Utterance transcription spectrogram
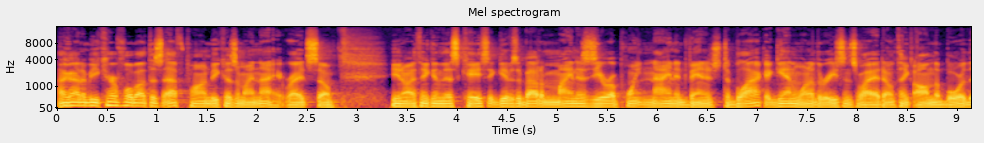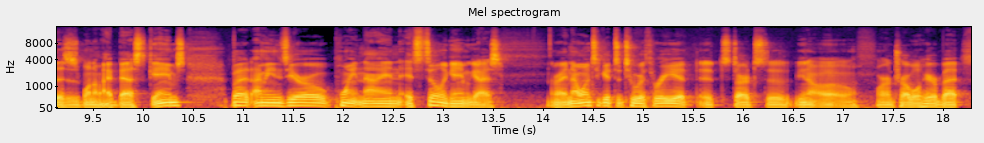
I got to be careful about this f pawn because of my knight, right? So you know, I think in this case it gives about a minus 0.9 advantage to black. Again, one of the reasons why I don't think on the board this is one of my best games. But I mean, 0.9, it's still a game, guys. All right. Now, once you get to two or three, it, it starts to, you know, oh, we're in trouble here. But,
